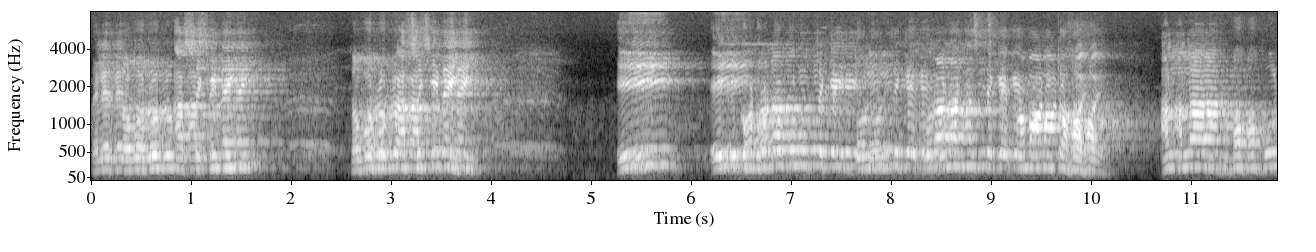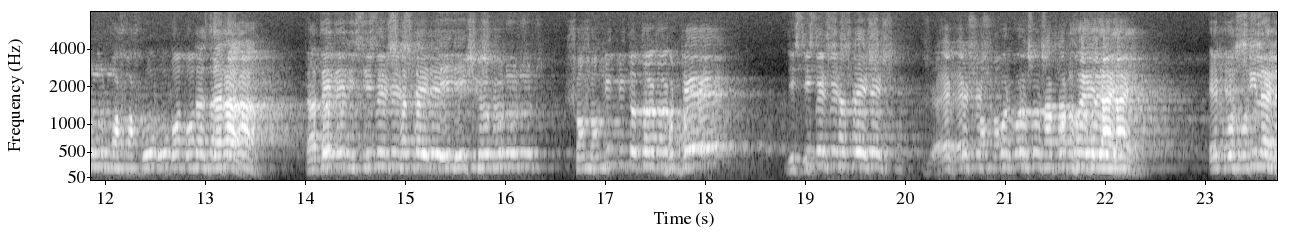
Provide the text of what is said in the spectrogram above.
তাহলে তবরুক আছে কি নাই? তবরুক আছে কি নাই? এই এই ঘটনাগুলো থেকে দলিল থেকে, কোরআন হাদিস থেকে প্রমাণিত হয়। আল্লাহর মকবুল মাহবুব বান্দা যারা, তাদের জিসিমের সাথে এই বিষয়গুলোর সম্পৃক্ততা ঘটে, জিসিমের সাথে একটা সম্পর্ক স্থাপন হয়ে যায়। এর ওসিলায়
